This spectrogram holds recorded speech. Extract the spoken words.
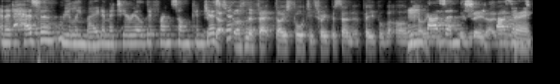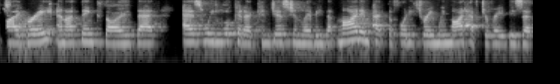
and it hasn't really made a material difference on congestion. It doesn't affect those 43% of people that aren't mm. doesn't, it doesn't. I agree. And I think, though, that as we look at a congestion levy that might impact the 43 and we might have to revisit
